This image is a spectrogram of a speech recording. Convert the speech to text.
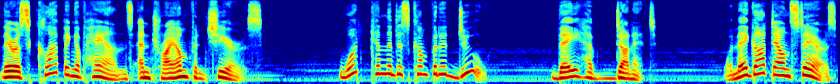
There is clapping of hands and triumphant cheers. What can the discomfited do? They have done it. When they got downstairs,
